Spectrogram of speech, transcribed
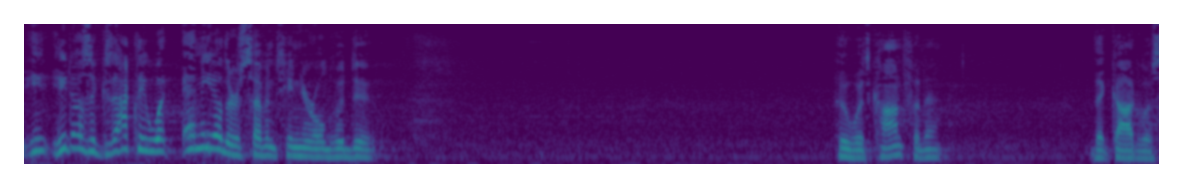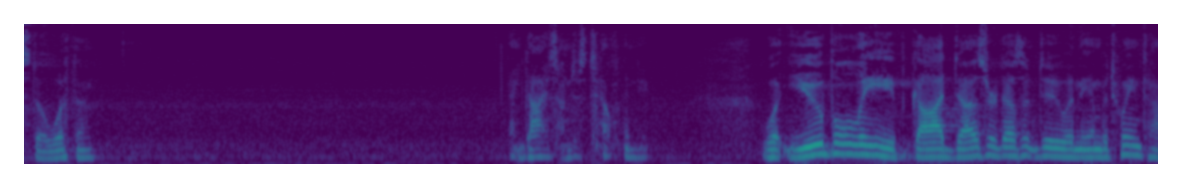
He, he does exactly what any other 17 year old would do. Who was confident that God was still with him. And guys, I'm just telling you, what you believe God does or doesn't do in the in between time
